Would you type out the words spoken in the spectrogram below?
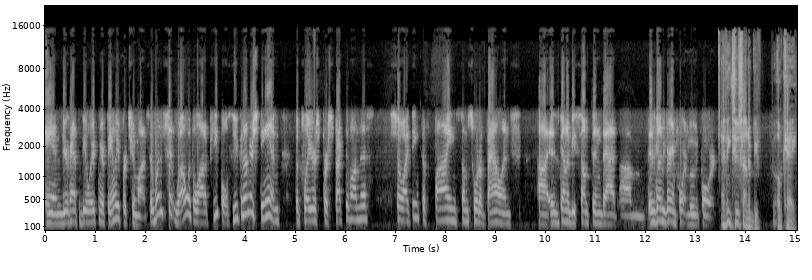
And you're going to have to be away from your family for two months. It wouldn't sit well with a lot of people. So you can understand the player's perspective on this. So I think to find some sort of balance uh, is going to be something that um, is going to be very important moving forward. I think Tucson would be okay.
